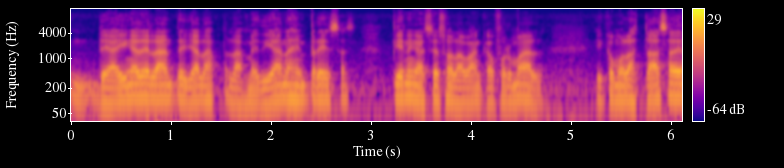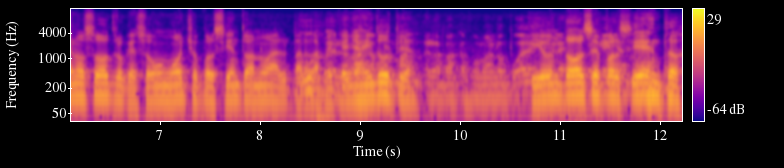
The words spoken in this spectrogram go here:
de ahí en adelante ya las, medianas empresas tienen acceso a la banca formal. Y como las tasas de nosotros, que son un 8% anual para las pequeñas industrias y un 12%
